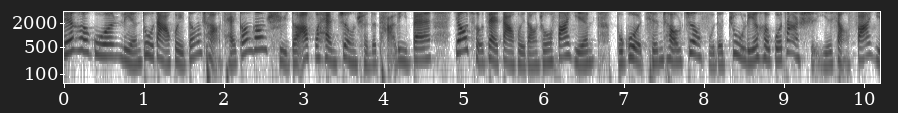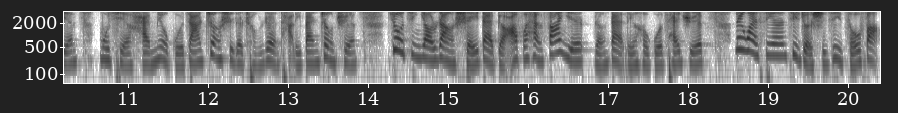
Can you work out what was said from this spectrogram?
联合国年度大会登场，才刚刚取得阿富汗政权的塔利班要求在大会当中发言。不过，前朝政府的驻联合国大使也想发言，目前还没有国家正式的承认塔利班政权。究竟要让谁代表阿富汗发言，仍待联合国裁决。另外，CNN 记者实际走访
